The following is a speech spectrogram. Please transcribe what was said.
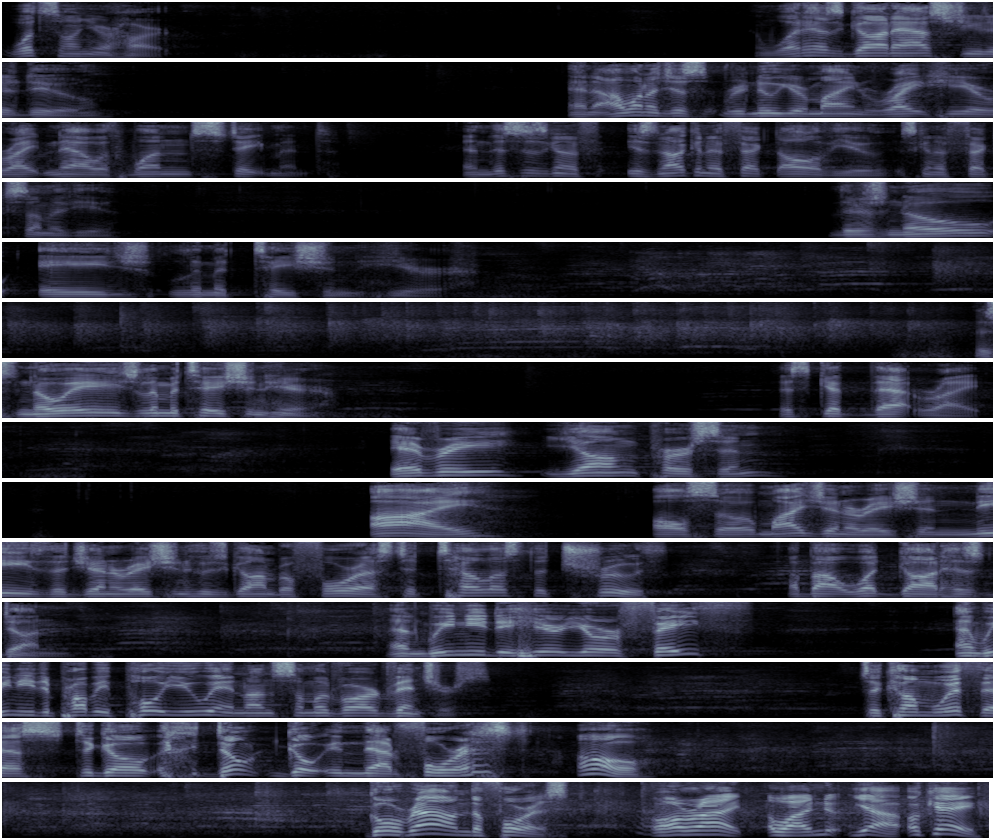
what's on your heart. And what has God asked you to do? And I want to just renew your mind right here, right now, with one statement. And this is, going to, is not going to affect all of you, it's going to affect some of you. There's no age limitation here. There's no age limitation here. Let's get that right. Every young person, I also, my generation, needs the generation who's gone before us to tell us the truth about what God has done. And we need to hear your faith, and we need to probably pull you in on some of our adventures. To come with us to go, don't go in that forest. Oh, Go around the forest. All right. Oh, I knew. Yeah, okay.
